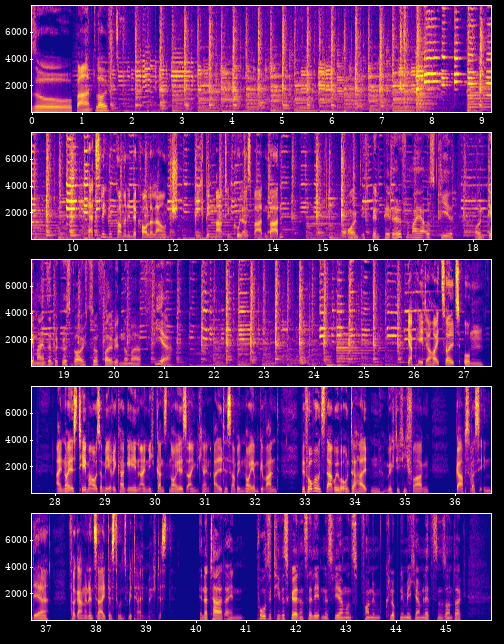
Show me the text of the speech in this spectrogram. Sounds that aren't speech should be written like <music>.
So, Band läuft. Herzlich willkommen in der Caller Lounge. Ich bin Martin Kuhl aus Baden-Baden. Und ich bin Peter Höfelmeier aus Kiel. Und gemeinsam begrüßen wir euch zur Folge Nummer 4. Ja, Peter, heute soll es um ein neues Thema aus Amerika gehen, ein nicht ganz neues, eigentlich ein altes, aber in neuem Gewand. Bevor wir uns darüber unterhalten, möchte ich dich fragen, gab es was in der vergangenen Zeit, das du uns mitteilen möchtest? In der Tat ein positives Guidance-Erlebnis. Wir haben uns von dem Club nämlich am letzten Sonntag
